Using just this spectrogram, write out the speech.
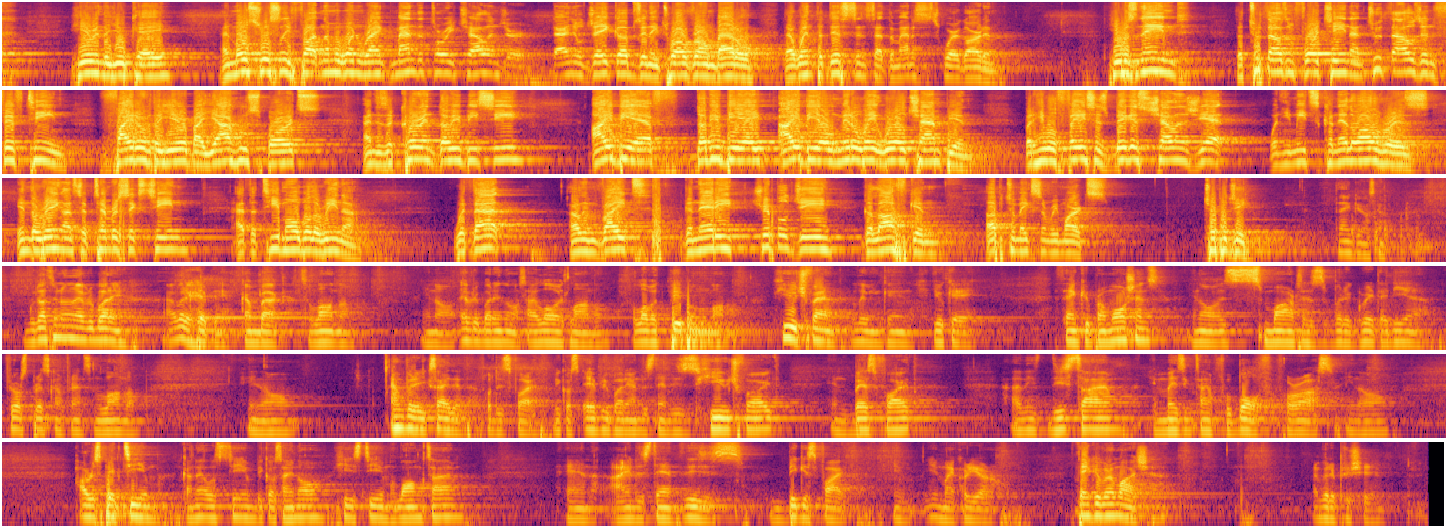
here in the UK, and most recently fought number one ranked mandatory challenger Daniel Jacobs in a 12 round battle that went the distance at the Madison Square Garden. He was named the 2014 and 2015 Fighter of the Year by Yahoo Sports and is a current WBC, IBF, WBA, IBO middleweight world champion. But he will face his biggest challenge yet when he meets Canelo Alvarez in the ring on September 16 at the T-Mobile Arena. With that, I'll invite Gennady Triple G Golovkin up to make some remarks. Triple G. Thank you, Oscar. Good afternoon, everybody. I'm very happy to come back to London. You know, everybody knows I love it, London. I love it, people in London. Huge fan living in UK. Thank you, promotions. You know, it's smart, it's a very great idea. First press conference in London. You know, I'm very excited for this fight because everybody understands this is huge fight and best fight. I think this time, amazing time for both, for us, you know. I respect team, Canelo's team, because I know his team a long time, and I understand this is biggest fight in, in my career. Thank you very much. I very appreciate it.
